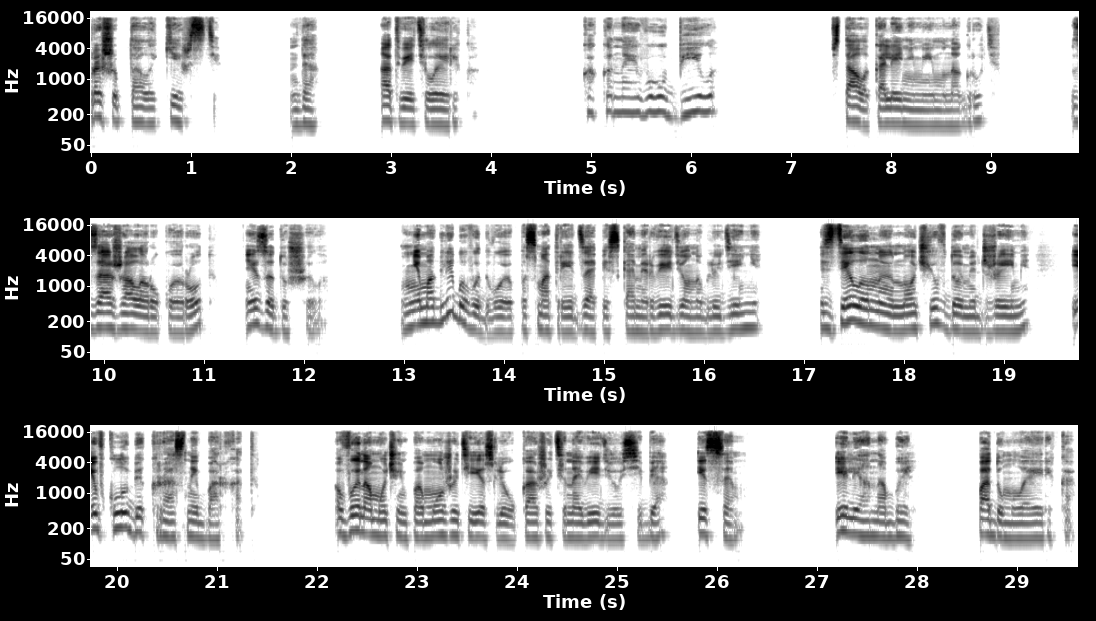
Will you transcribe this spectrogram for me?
прошептала Кирсти. «Да», — ответила Эрика. «Как она его убила?» Встала коленями ему на грудь, зажала рукой рот и задушила. Не могли бы вы двое посмотреть запись камер видеонаблюдения, сделанную ночью в доме Джейми и в клубе «Красный бархат»? Вы нам очень поможете, если укажете на видео себя и Сэм. Или Аннабель, подумала Эрика.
